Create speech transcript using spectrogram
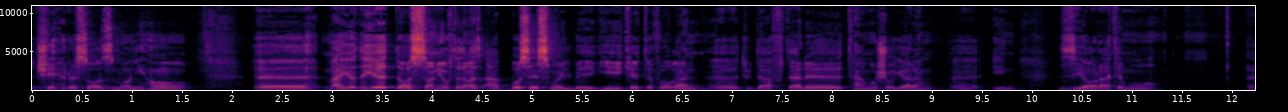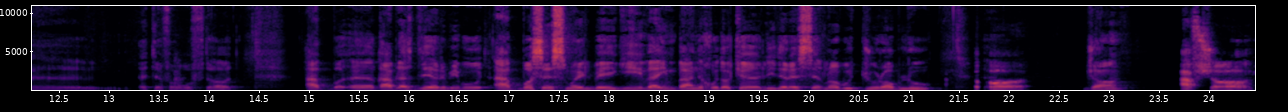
چهره سازمانی ها من یاد یه داستانی افتادم از عباس اسماعیل بیگی که اتفاقا تو دفتر تماشاگرم این زیارت ما اتفاق افتاد. قبل از دربی بود عباس اسماعیل بیگی و این بند خدا که لیدر استقلال بود جورابلو. جان؟ افشار؟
